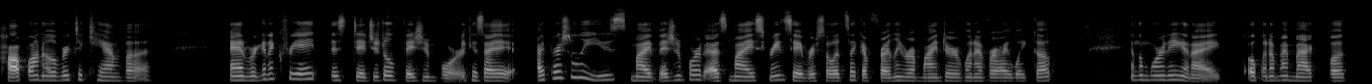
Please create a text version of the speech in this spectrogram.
Hop on over to Canva and we're going to create this digital vision board because I, I personally use my vision board as my screensaver so it's like a friendly reminder whenever I wake up in the morning and I open up my MacBook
